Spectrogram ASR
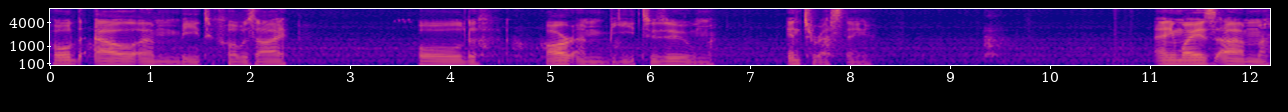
Hold LMB to close eye. Hold RMB to zoom. Interesting. Anyways, um,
